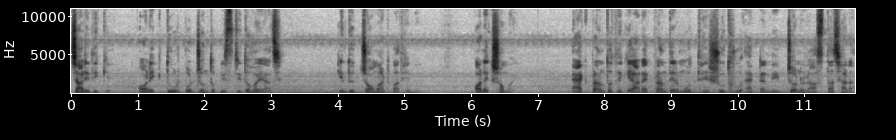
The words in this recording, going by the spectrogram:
চারিদিকে অনেক দূর পর্যন্ত বিস্তৃত হয়ে আছে। কিন্তু জমাট বাঁধেনি। অনেক সময়, এক প্রান্ত থেকে আরেক প্রান্তের মধ্যে শুধু একটা নির্জন রাস্তা ছাড়া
